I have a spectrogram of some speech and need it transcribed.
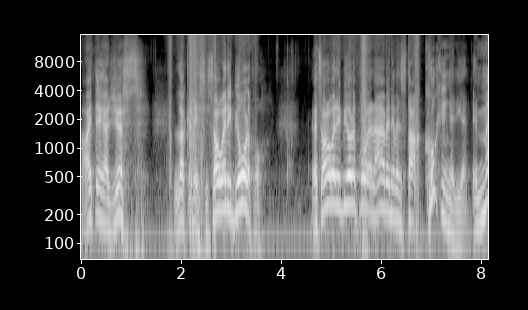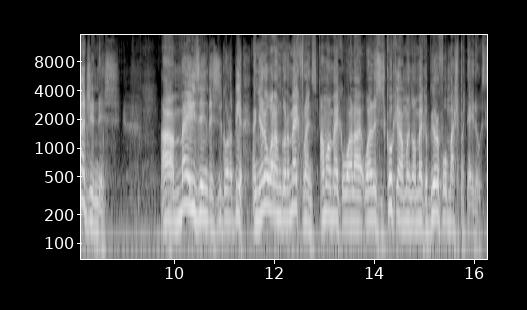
I think I just look at this. It's already beautiful. It's already beautiful, and I haven't even started cooking it yet. Imagine this. How amazing this is going to be. And you know what I'm going to make, friends? I'm going to make, while, I, while this is cooking, I'm going to make a beautiful mashed potatoes.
